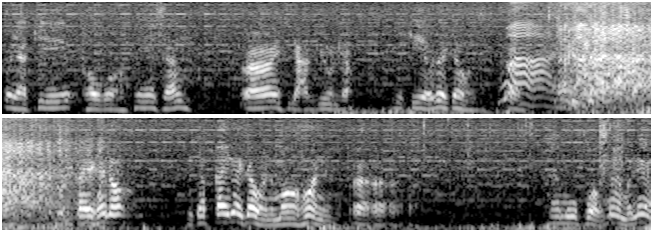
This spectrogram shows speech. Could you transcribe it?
ก็อยากกินเขาวบ่ไม่ใช่สังเอ้ยอยากอยู่นั่นแหล้วไม่เกี่ยวด้วยเจ้าผมไก่แค่เนาะไปจับไก่ด้วยเจ้าหมอห้อนน่ะเออเออเออถ้าหมูพวกแม่มาแรง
